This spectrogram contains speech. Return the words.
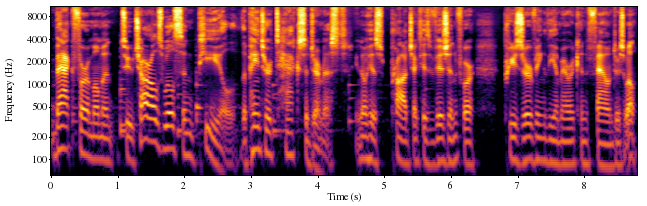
Back for a moment to Charles Willson Peale, the painter taxidermist. You know, his project, his vision for preserving the American founders. Well,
